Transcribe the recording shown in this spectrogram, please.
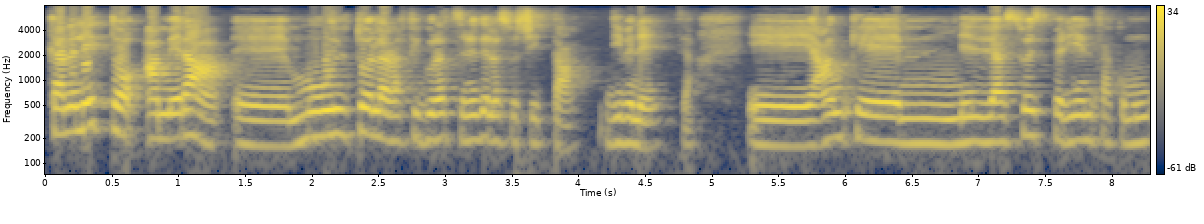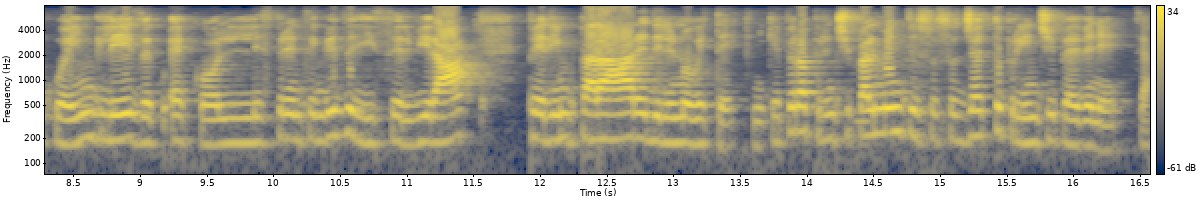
Canaletto amerà eh, molto la raffigurazione della sua città di Venezia e anche mh, nella sua esperienza comunque inglese, ecco, l'esperienza inglese gli servirà per imparare delle nuove tecniche, però principalmente il suo soggetto principe è Venezia.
